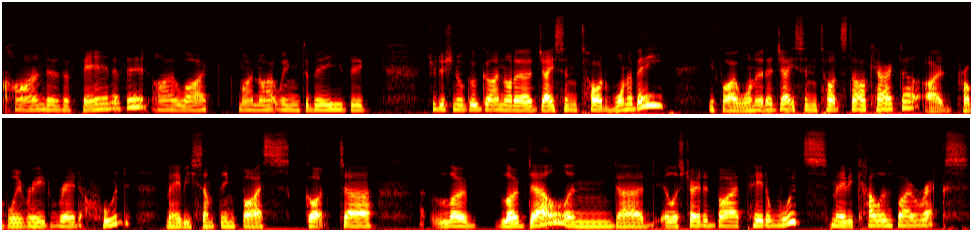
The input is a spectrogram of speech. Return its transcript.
kind of a fan of it. I like my Nightwing to be the traditional good guy, not a Jason Todd wannabe if I wanted a Jason Todd style character, I'd probably read Red Hood, maybe something by Scott uh, Lobdell. And uh, illustrated by Peter Woods, maybe colors by Rex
